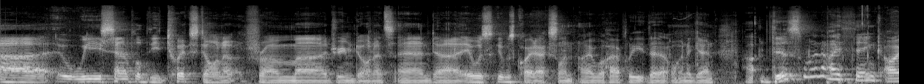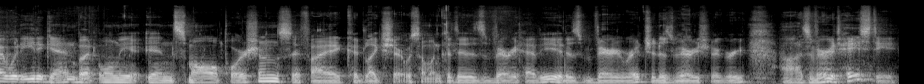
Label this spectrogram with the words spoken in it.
Uh, we sampled the Twix donut from uh, Dream Donuts, and uh, it was it was quite excellent. I will happily eat that one again. Uh, this one, I think I would eat again, but only in small portions if I could like share it with someone because it is very heavy. It is very rich. It is very sugary. Uh, it's very tasty,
